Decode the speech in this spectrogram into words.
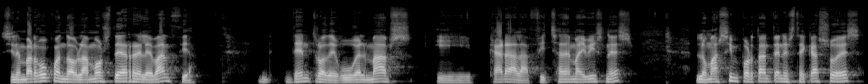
Sin embargo, cuando hablamos de relevancia dentro de Google Maps y cara a la ficha de My Business, lo más importante en este caso es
